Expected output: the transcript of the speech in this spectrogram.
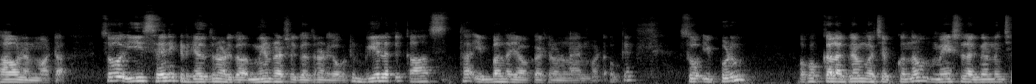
భావన అనమాట సో ఈ శని ఇక్కడికి వెళ్తున్నాడు మీన రాశికి వెళ్తున్నాడు కాబట్టి వీళ్ళకి కాస్త ఇబ్బంది అయ్యే అవకాశాలు ఉన్నాయన్నమాట. ఓకే? సో ఇప్పుడు ఒక్కొక్క లగ్నంగా చెప్పుకుందాం. మేష లగ్నం నుంచి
